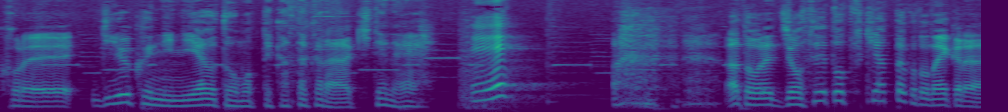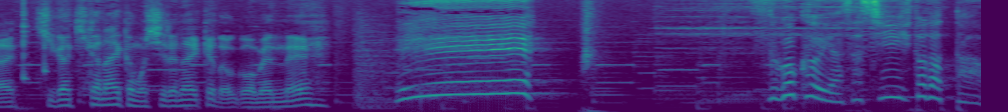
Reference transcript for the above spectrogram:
これリュウ君に似合うと思って買ったから着てね。え？あと俺女性と付き合ったことないから気が利かないかもしれないけどごめんねええすごく優しい人だった。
